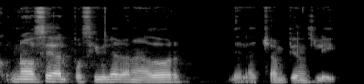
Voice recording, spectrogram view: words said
conoce al posible ganador de la Champions League.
